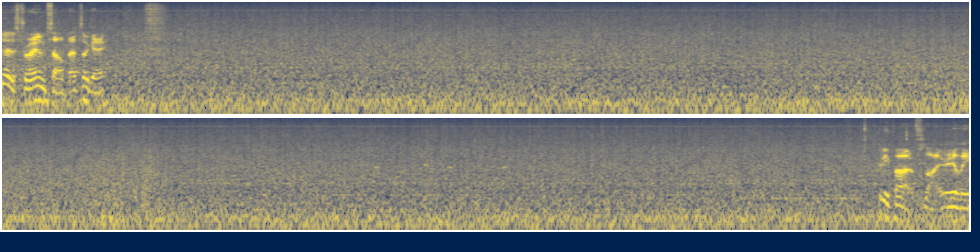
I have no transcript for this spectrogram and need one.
Gotta destroy himself, that's okay. pretty far to fly, really.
